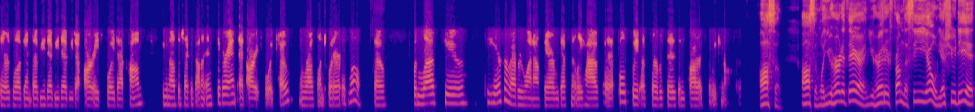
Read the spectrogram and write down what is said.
there as well. Again, www.rhboyd.com. You can also check us out on Instagram at rhboydco, and we're also on Twitter as well. So would love to to hear from everyone out there. We definitely have a full suite of services and products that we can offer. Awesome. Awesome. Well, you heard it there and you heard it from the CEO. Yes, you did.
